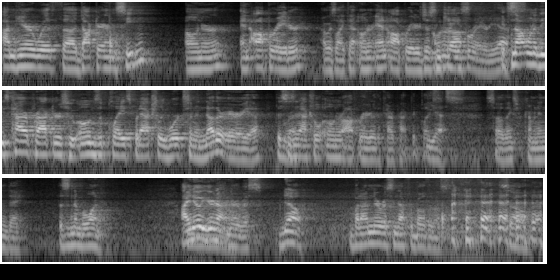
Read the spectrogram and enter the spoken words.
I'm here with uh, Dr. Aaron Seaton, owner and operator I always like that owner and operator, just owner in case. Operator, yes. It's not one of these chiropractors who owns the place but actually works in another area. This right. is an actual owner operator of the chiropractic place. Yes. So thanks for coming in today. This is number one. I know you're not nervous. No. But I'm nervous enough for both of us. so,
